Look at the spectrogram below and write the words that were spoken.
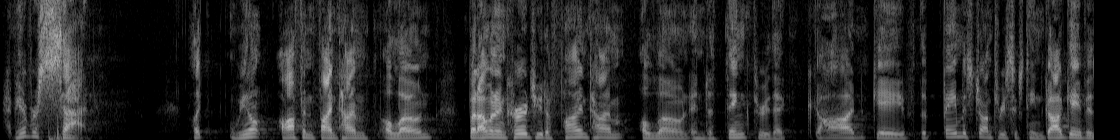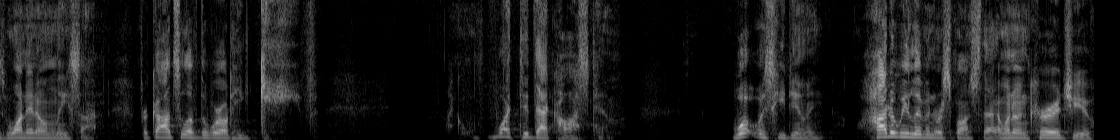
Have you ever sat? Like, we don't often find time alone, but I would encourage you to find time alone and to think through that God gave. The famous John 3:16, God gave his one and only son. For God so loved the world, he gave. Like, what did that cost him? What was he doing? How do we live in response to that? I want to encourage you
